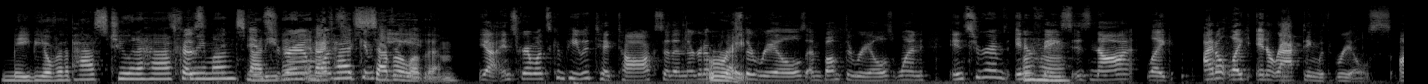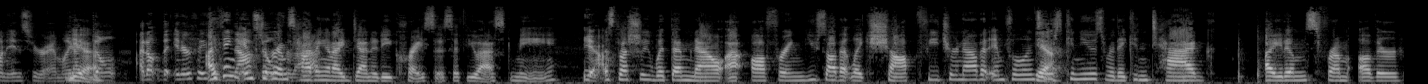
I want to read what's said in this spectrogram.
maybe over the past two and a half, three months, not even, and I've had several of them. Yeah, Instagram wants to compete with TikTok, so then they're gonna push Right. the reels and bump the reels. When Instagram's Mm-hmm. interface is not like I don't like interacting with reels on Instagram. Like Yeah. I don't, I don't. The interface. I is think not built for Instagram's having an identity crisis, if you ask me. Yeah. especially with them now uh, offering. You saw that like shop feature now that influencers Yeah. can use, where they can tag items from other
